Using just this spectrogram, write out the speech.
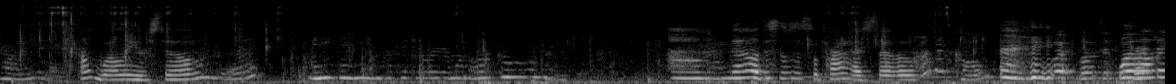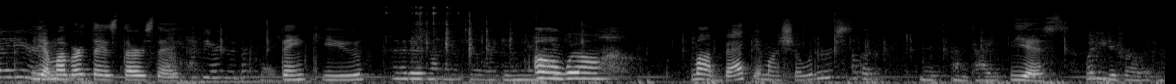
How are you today? I'm well in yourself. Anything in particular you want to work on? Um, no, this is a surprise, so. Oh, that's cool. well, What, what was it? birthday? Or yeah, my birthday is Thursday. Oh, happy early birthday. Thank you. So there's nothing to like you. Oh, well, my back and my shoulders. Okay. It's kind of tight. Yes. What do you do for a living?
